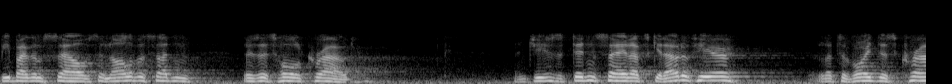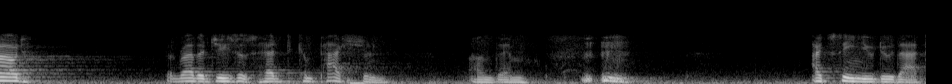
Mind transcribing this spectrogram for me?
be by themselves, and all of a sudden there's this whole crowd. And Jesus didn't say, let's get out of here, let's avoid this crowd, but rather Jesus had compassion on them. I've seen you do that.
